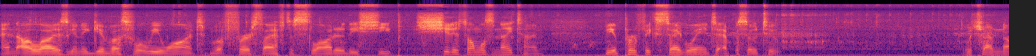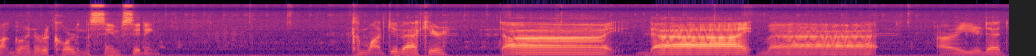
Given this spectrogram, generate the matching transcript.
And Allah is going to give us what we want. But first I have to slaughter these sheep. Shit, it's almost nighttime. Be a perfect segue into episode 2 which I'm not going to record in the same sitting. Come on, get back here. Die. Die. Bah. Alright, you're dead.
